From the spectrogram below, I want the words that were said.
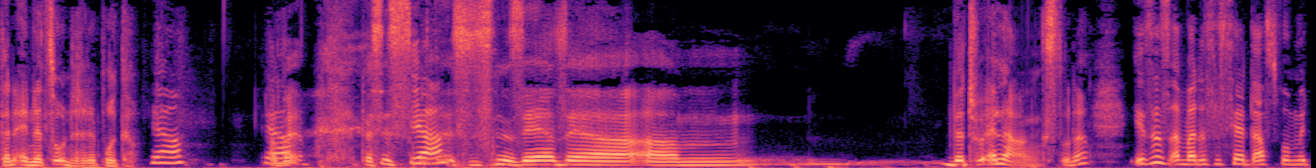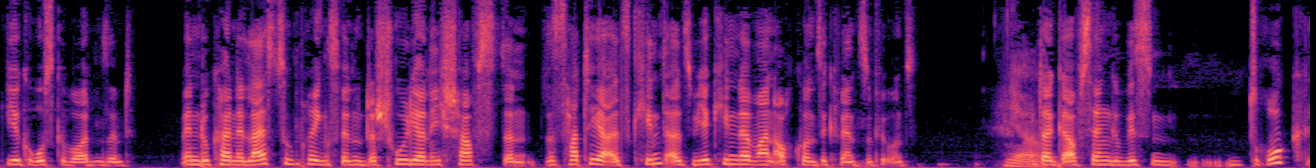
dann endet sie unter der Brücke. Ja. ja. Aber das ist, ja. es ist eine sehr, sehr ähm, virtuelle Angst, oder? Ist es, aber das ist ja das, womit wir groß geworden sind. Wenn du keine Leistung bringst, wenn du das Schuljahr nicht schaffst, dann das hatte ja als Kind, als wir Kinder waren, auch Konsequenzen für uns. Ja. Und da gab es ja einen gewissen Druck,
